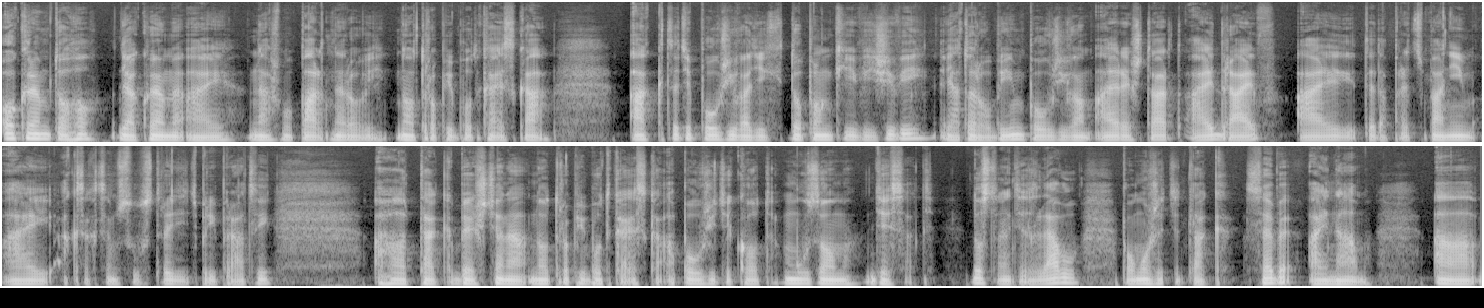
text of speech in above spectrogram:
Okrem toho ďakujeme aj nášmu partnerovi notropy.sk. Ak chcete používať ich doplnky výživy, ja to robím, používam aj Restart, aj Drive, aj teda pred spaním, aj ak sa chcem sústrediť pri práci, tak bežte na notropy.sk a použite kód MUZOM10. Dostanete zľavu, pomôžete tak sebe aj nám. A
